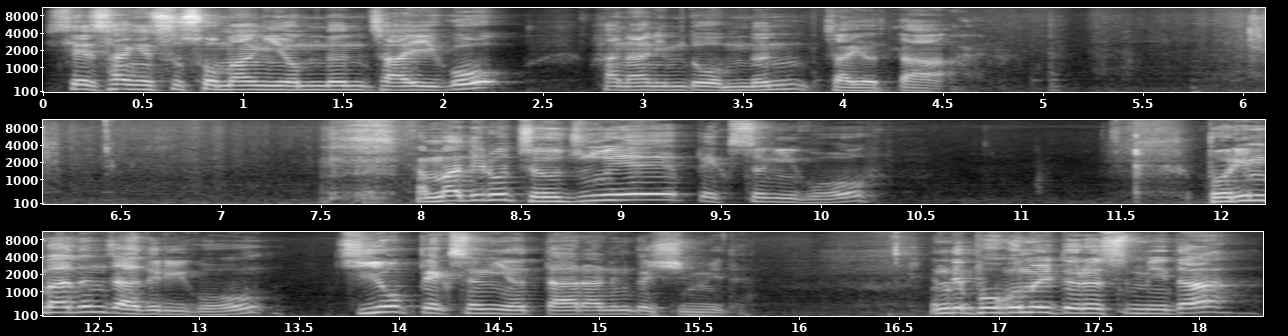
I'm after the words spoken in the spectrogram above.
세상에서 소망이 없는 자이고 하나님도 없는 자였다. 한마디로 저주의 백성이고 버림받은 자들이고 지옥 백성이었다라는 것입니다. 근데 복음을 들었습니다.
